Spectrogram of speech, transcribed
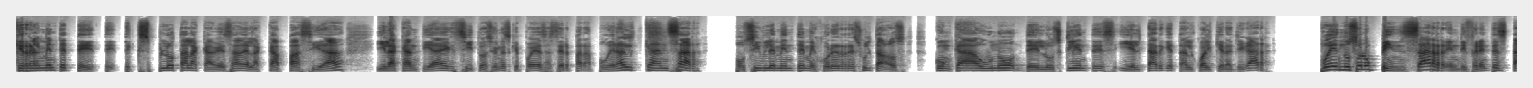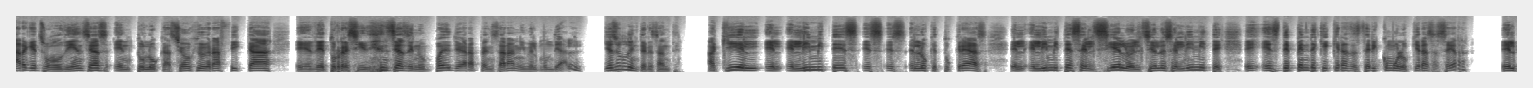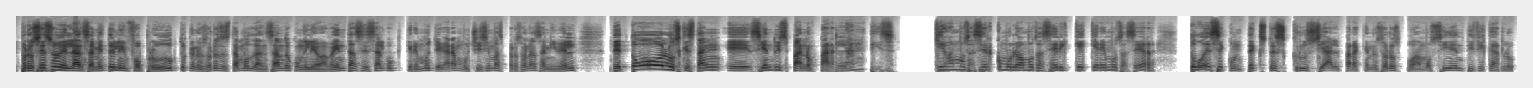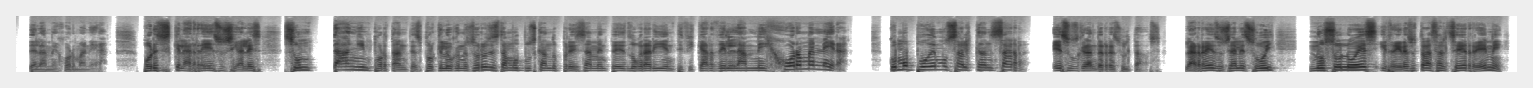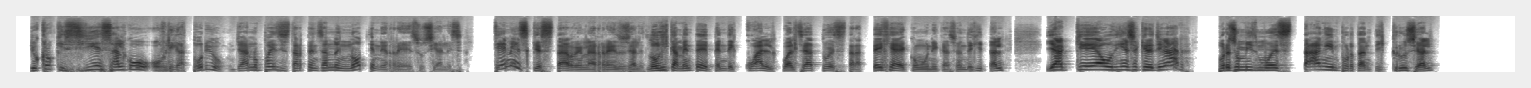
que realmente te, explota la cabeza de la capacidad y la cantidad de situaciones que puedes hacer para poder alcanzar posiblemente mejores resultados con cada uno de los clientes y el target al cual quieras llegar. Puedes no solo pensar en diferentes targets o audiencias en tu locación geográfica eh, de tu residencia, sino puedes llegar a pensar a nivel mundial. Y eso es lo interesante. Aquí el límite el, es, es, es, lo que tú creas. El límite es el cielo, el cielo es el límite. E, es, depende de qué quieras hacer y cómo lo quieras hacer. El proceso de lanzamiento del infoproducto que nosotros estamos lanzando con el Ventas es algo que queremos llegar a muchísimas personas a nivel de todos los que están eh, siendo hispanoparlantes qué vamos a hacer, cómo lo vamos a hacer y qué queremos hacer. Todo ese contexto es crucial para que nosotros podamos identificarlo de la mejor manera. Por eso es que las redes sociales son tan importantes, porque lo que nosotros estamos buscando precisamente es lograr identificar de la mejor manera cómo podemos alcanzar esos grandes resultados. Las redes sociales hoy no solo es, y regreso atrás al CRM, yo creo que sí es algo obligatorio. Ya no puedes estar pensando en no tener redes sociales tienes que estar en las redes sociales. Lógicamente depende cuál, cuál sea tu estrategia de comunicación digital y a qué audiencia quieres llegar. Por eso mismo es tan importante y crucial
